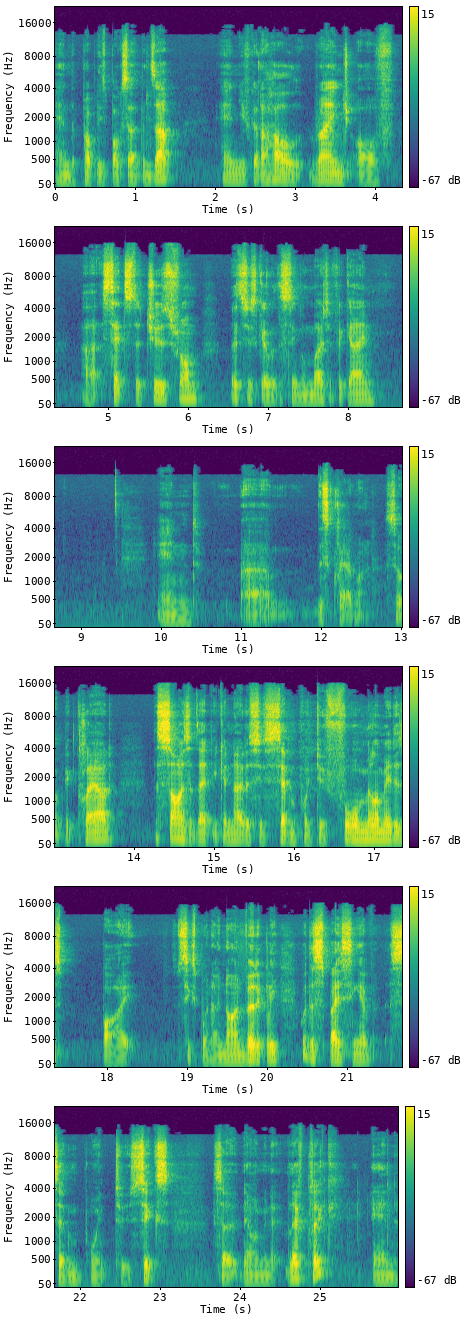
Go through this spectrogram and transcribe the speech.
and the properties box opens up and you've got a whole range of uh, sets to choose from. Let's just go with a single motif again and um, this cloud one. So a big cloud. The size of that you can notice is 7.24 millimeters by 6.09 vertically with a spacing of 7.26. So now I'm going to left click and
